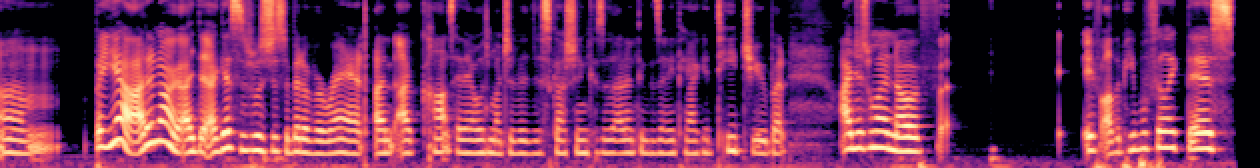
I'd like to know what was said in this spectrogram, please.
Um but yeah, I don't know. I, I guess this was just a bit of a rant. I, I can't say there was much of a discussion because I don't think there's anything I could teach you. But I just want to know if if other people feel like this.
